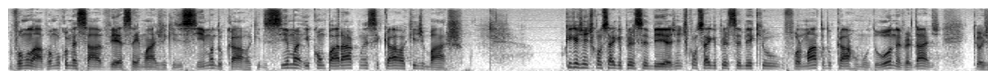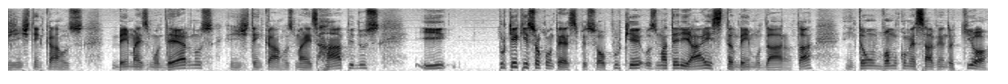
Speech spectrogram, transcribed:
vamos lá, vamos começar a ver essa imagem aqui de cima, do carro aqui de cima, e comparar com esse carro aqui de baixo. O que, que a gente consegue perceber? A gente consegue perceber que o formato do carro mudou, não é verdade? Que hoje a gente tem carros bem mais modernos, que a gente tem carros mais rápidos. E por que, que isso acontece, pessoal? Porque os materiais também mudaram, tá? Então, vamos começar vendo aqui, ó,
